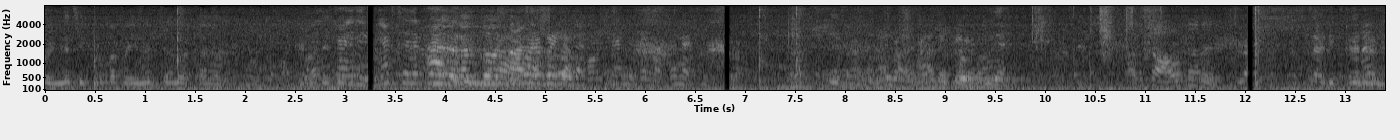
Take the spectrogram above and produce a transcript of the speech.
വലിയ ചിത്രത്തെ ഫ്രെയിം വെച്ചാൽ അടിക്കാനാണ്.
